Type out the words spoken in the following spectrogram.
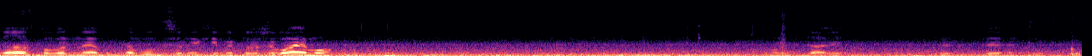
Зараз повернемо на вулицю, на якій ми проживаємо. Ось далі. Це, це не тут.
